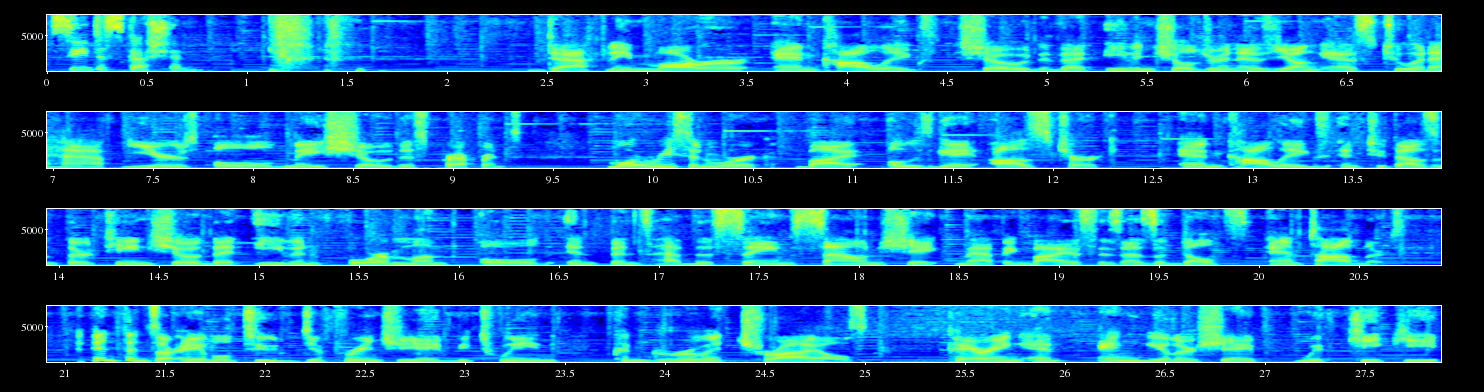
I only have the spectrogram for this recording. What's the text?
See discussion. Daphne Maurer and colleagues showed that even children as young as two and a half years old may show this preference. More recent work by Ozge Ozturk and colleagues in 2013 showed that even four month old infants have the same sound shape mapping biases as adults and toddlers. Infants are able to differentiate between congruent trials, pairing an angular shape with Kiki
